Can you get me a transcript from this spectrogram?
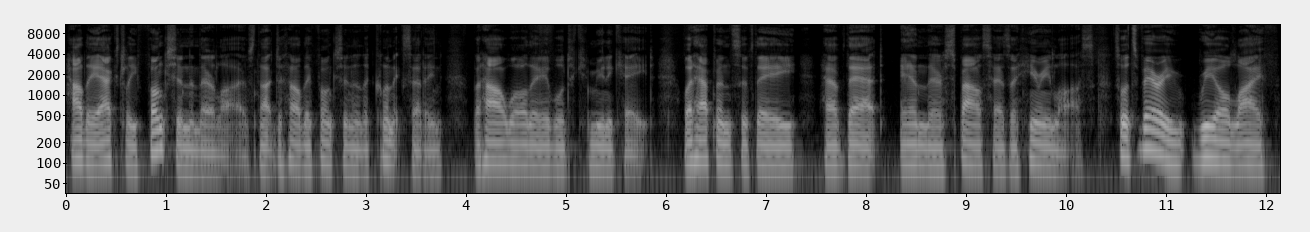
how they actually function in their lives, not just how they function in the clinic setting, but how well they're able to communicate. What happens if they have that and their spouse has a hearing loss? So it's very real life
